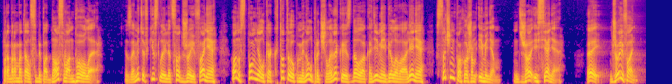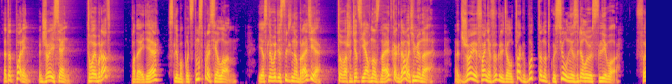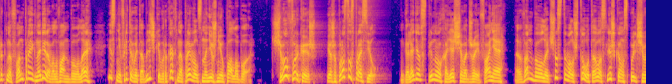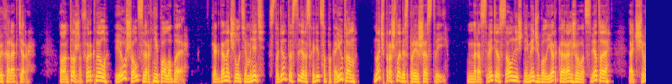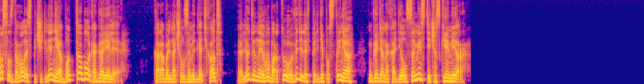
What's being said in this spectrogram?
Пробормотал себе под нос Ван Боуле. Заметив кислое лицо Джо и Фанни, он вспомнил, как кто-то упомянул про человека из Дау Академии Белого Оленя с очень похожим именем – Джо и Сяня. «Эй, Джо и Фань, этот парень, Джо и Сянь, твой брат?» Подойдя, с любопытством спросил он. «Если вы действительно братья, то ваш отец явно знает, как давать имена». Джои Фаня выглядел так, будто надкусил незрелую сливу. Фыркнув, он проигнорировал Ван Буэлэ и с нефритовой табличкой в руках направился на нижнюю палубу. «Чего фыркаешь? Я же просто спросил!» Глядя в спину уходящего Джои Фаня, Ван Буэлэ чувствовал, что у того слишком вспыльчивый характер. Он тоже фыркнул и ушёл с верхней палубы. Когда начало темнеть, студенты стали расходиться по каютам, ночь прошла без происшествий. На рассвете солнечный меч был ярко-оранжевого цвета, отчего создавалось впечатление, будто облака горели. Корабль начал замедлять ход, люди на его борту увидели впереди пустыню, где находился мистический мир.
